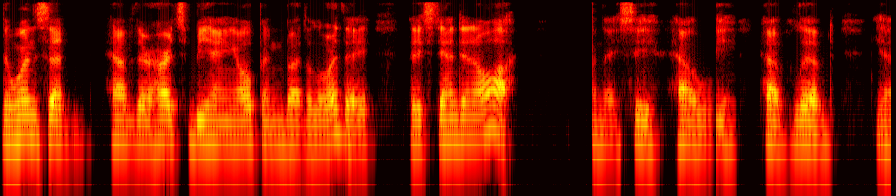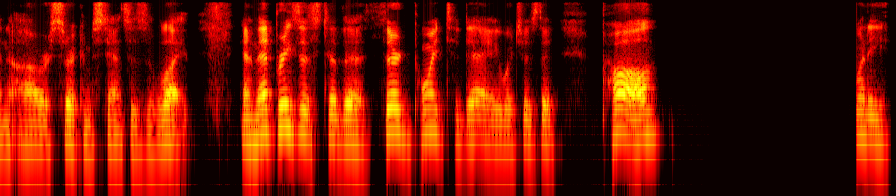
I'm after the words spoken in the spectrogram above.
the ones that have their hearts being opened by the Lord. They they stand in awe when they see how we have lived in our circumstances of life. And that brings us to the third point today, which is that Paul, when he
